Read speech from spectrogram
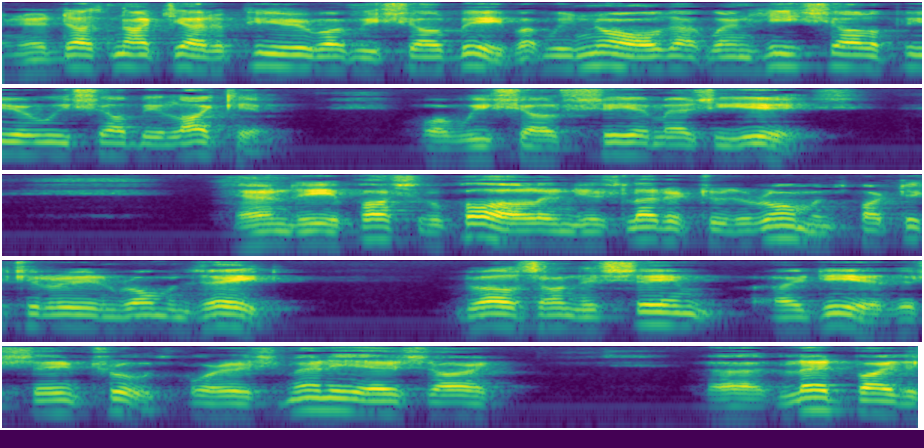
And it doth not yet appear what we shall be, but we know that when he shall appear, we shall be like him, for we shall see him as he is. And the Apostle Paul, in his letter to the Romans, particularly in Romans 8, dwells on this same idea, this same truth. For as many as are uh, led by the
